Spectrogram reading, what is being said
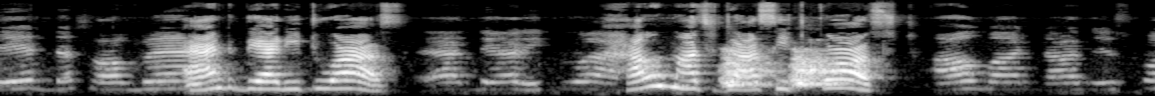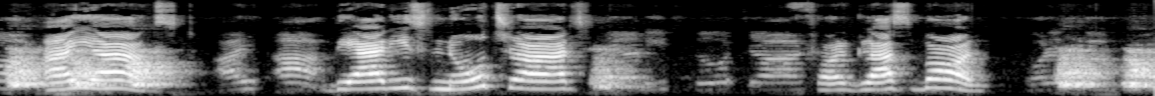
said the and there it was there. How much does it cost How much does it cost? I asked. There is no charge There is no charge ফর গ্লাস বল for a table,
